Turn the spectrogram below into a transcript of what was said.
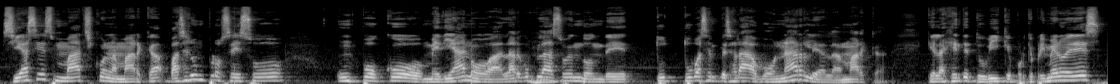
Si haces match con la marca, va a ser un proceso un poco mediano a largo plazo en donde tú, tú vas a empezar a abonarle a la marca, que la gente te ubique, porque primero eres,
